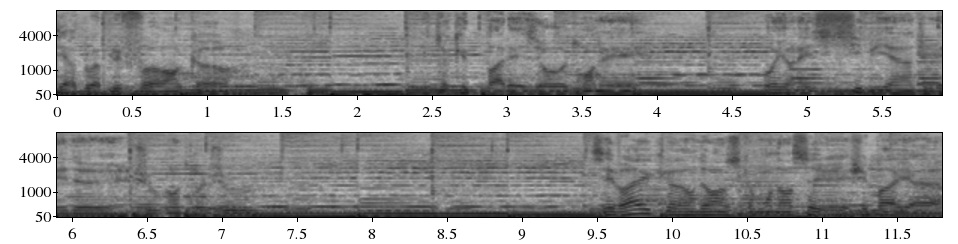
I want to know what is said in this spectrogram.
serre-toi plus fort encore. Ne t'occupe pas des autres, on est. Oui, on est si bien tous les deux, jour contre jour. C'est vrai qu'on danse comme on dansait, je sais pas, il y a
